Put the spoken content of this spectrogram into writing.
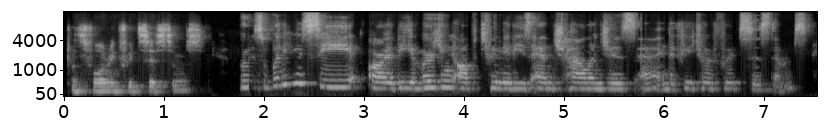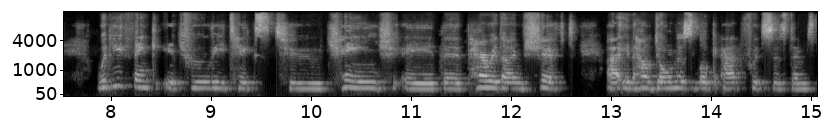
transforming food systems. Bruce, what do you see are the emerging opportunities and challenges uh, in the future of food systems? What do you think it truly takes to change a, the paradigm shift uh, in how donors look at food systems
